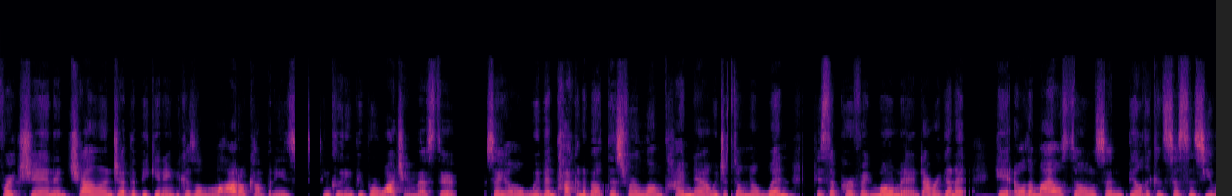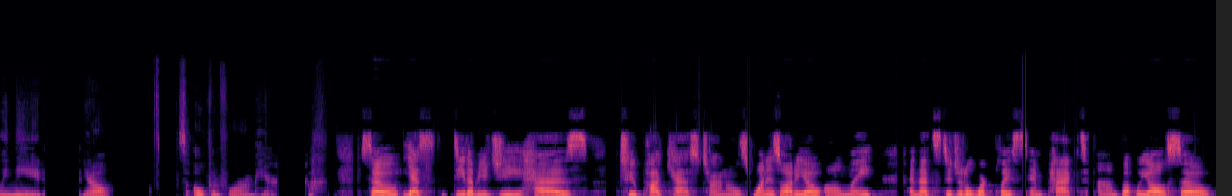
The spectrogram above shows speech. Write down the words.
friction and challenge at the beginning? Because a lot of companies, including people watching this, to say, "Oh, we've been talking about this for a long time now. We just don't know when is the perfect moment. Are we going to hit all the milestones and build the consistency we need?" You know, it's open forum here. So yes, DWG has two podcast channels. One is audio only, and that's Digital Workplace Impact. Um, but we also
